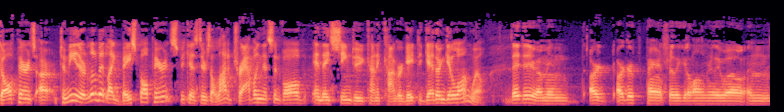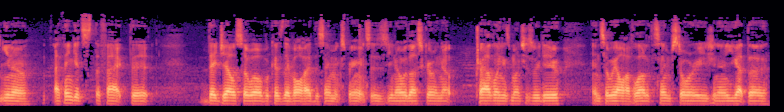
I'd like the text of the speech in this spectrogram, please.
golf parents are, to me, they're a little bit like baseball parents because there's a lot of traveling that's involved, and they seem to kind of congregate together and get along well. They do. I mean, our our group of parents really get along really well, and you know, I think it's the fact that they gel so well because they've all had the same experiences. You know, with us growing up traveling as much as we do, and so we all have a lot of the same stories. You know, you got the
